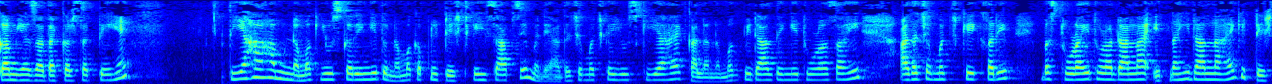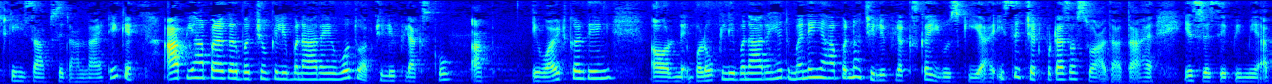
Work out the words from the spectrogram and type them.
कम या ज़्यादा कर सकते हैं। तो यहाँ हम नमक यूज़ करेंगे तो नमक अपने टेस्ट के हिसाब से मैंने आधा चम्मच का यूज़ किया है। काला नमक भी डाल देंगे थोड़ा सा ही। आधा चम्मच के करीब बस थोड़ा ही थोड़ा डालना है इतना ही डालना है कि टेस्ट के हिसाब से डालना है, ठीक है? आप यहाँ पर अगर बच्चों के लिए बना रहे हो तो आप चिली फ्लेक्स को आप अवॉइड कर देंगे और बड़ों के लिए बना रहे हैं। तो मैंने यहाँ पर ना चिली फ्लेक्स का यूज़ किया है। इससे चटपटा सा स्वाद आता है। इस रेसिपी में अब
